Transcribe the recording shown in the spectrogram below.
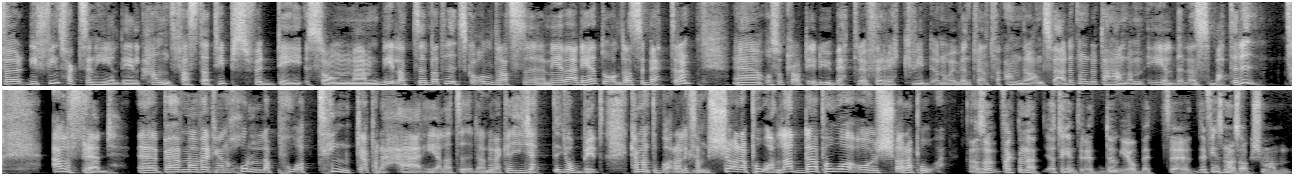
För det finns faktiskt en hel del handfasta tips för dig som eh, vill att batteriet ska åldras eh, med värdighet och åldras bättre. Eh, och såklart är det ju bättre för räckvidden och eventuellt för andrahandsvärdet om du tar hand om elbilens batteri. Alfred, eh, behöver man verkligen hålla på och tänka på det här hela tiden? Det verkar jättejobbigt. Kan man inte bara liksom köra på, ladda på och köra på? Alltså, faktum är att jag tycker inte det är ett dugg jobbigt. Eh, det finns några saker som man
